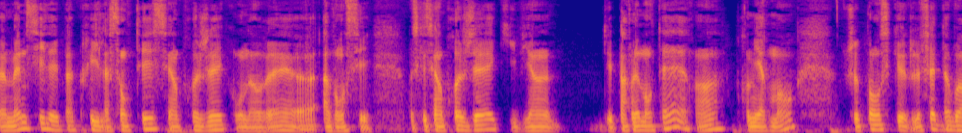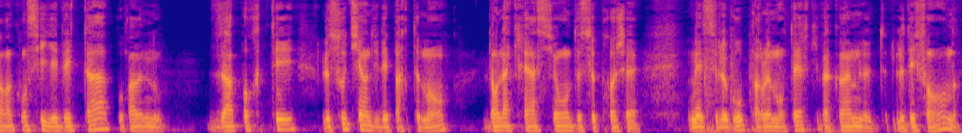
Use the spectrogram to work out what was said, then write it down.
euh, même s'il n'avait pas pris la santé, c'est un projet qu'on aurait euh, avancé parce que c'est un projet qui vient des parlementaires. Hein, premièrement, je pense que le fait d'avoir un conseiller d'État pourra nous apporter le soutien du département dans la création de ce projet. Mais c'est le groupe parlementaire qui va quand même le, défendre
